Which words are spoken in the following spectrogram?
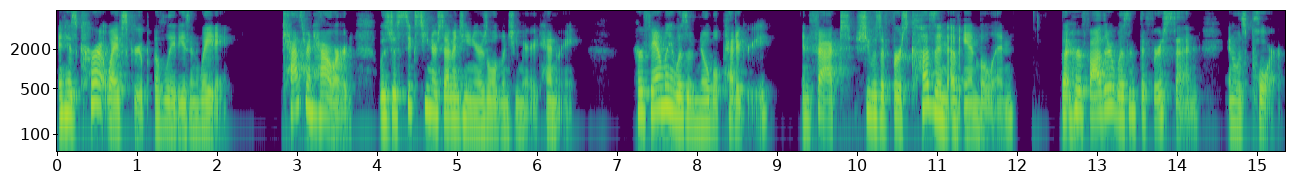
in his current wife's group of ladies in waiting. Catherine Howard was just 16 or 17 years old when she married Henry. Her family was of noble pedigree. In fact, she was a first cousin of Anne Boleyn, but her father wasn't the first son and was poor.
